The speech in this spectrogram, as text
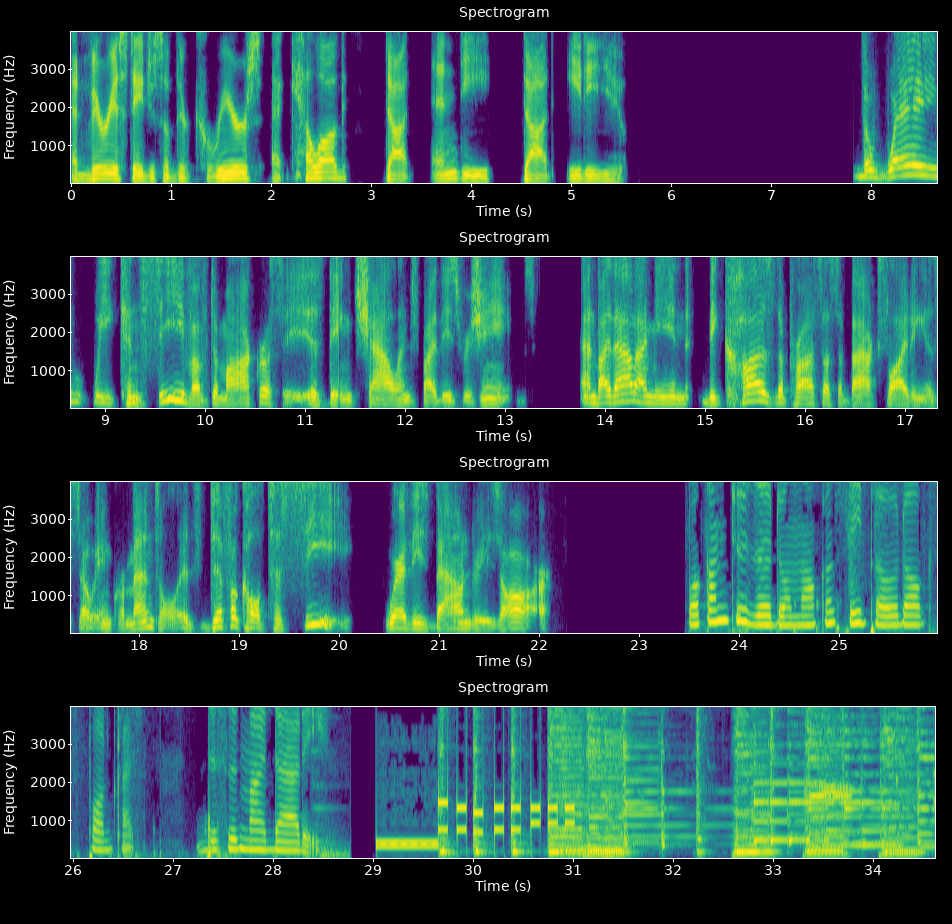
at various stages of their careers at kellogg.nd.edu. The way we conceive of democracy is being challenged by these regimes. And by that, I mean, because the process of backsliding is so incremental, it's difficult to see where these boundaries are. Welcome to the Democracy Paradox podcast. This is my daddy.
